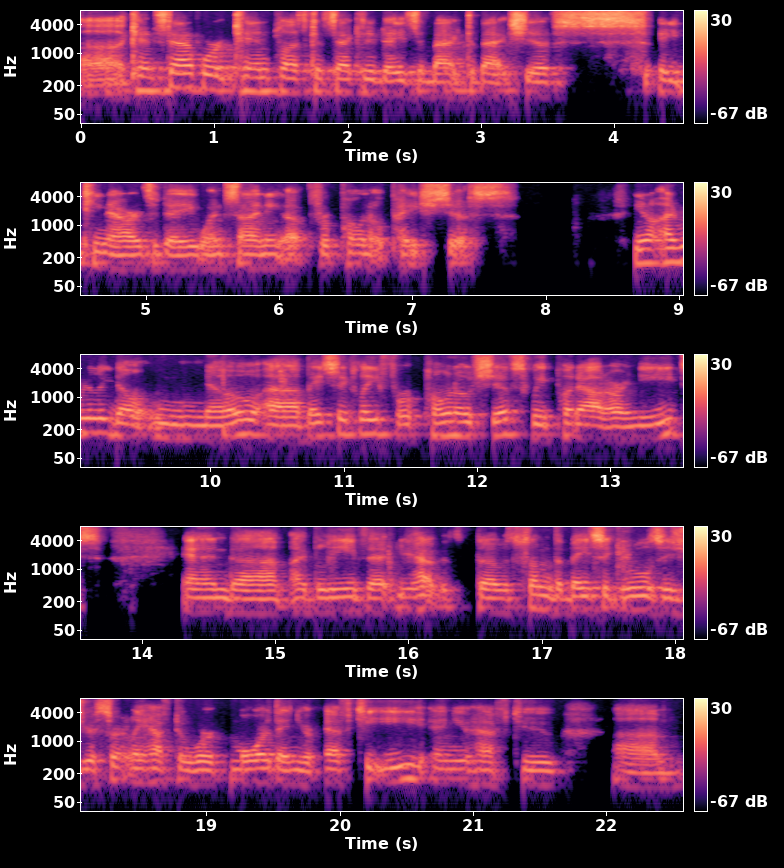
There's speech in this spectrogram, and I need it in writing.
Uh, can staff work 10 plus consecutive days in back-to-back shifts, 18 hours a day when signing up for Pono pace shifts? You know, I really don't know. Uh, basically, for Pono shifts, we put out our needs And uh, I believe that you have the, some of the basic rules is you certainly have to work more than your FTE and you have to, um,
